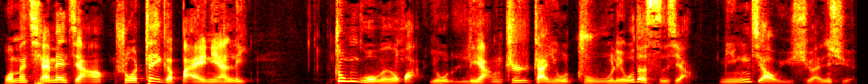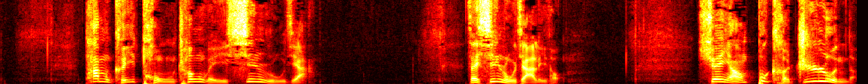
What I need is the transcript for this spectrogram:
我们前面讲说，这个百年里，中国文化有两支占有主流的思想：明教与玄学。他们可以统称为新儒家。在新儒家里头，宣扬不可知论的。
